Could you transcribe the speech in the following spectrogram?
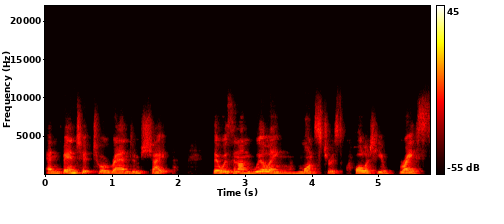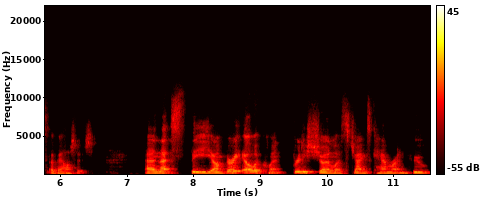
and bent it to a random shape. there was an unwilling, monstrous quality of grace about it. And that's the um, very eloquent British journalist, James Cameron, who,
